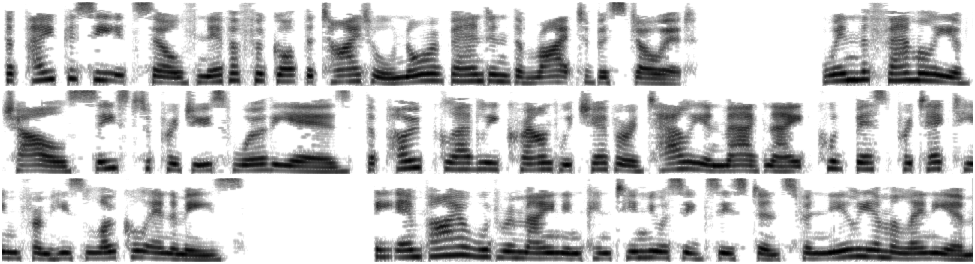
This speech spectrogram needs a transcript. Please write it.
The papacy itself never forgot the title nor abandoned the right to bestow it. When the family of Charles ceased to produce worthy heirs, the Pope gladly crowned whichever Italian magnate could best protect him from his local enemies. The empire would remain in continuous existence for nearly a millennium,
